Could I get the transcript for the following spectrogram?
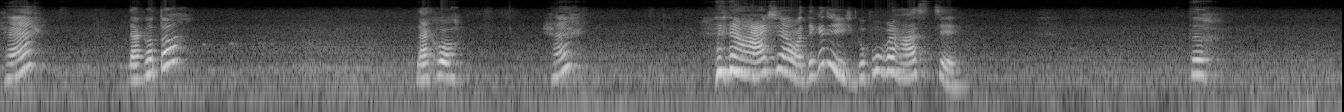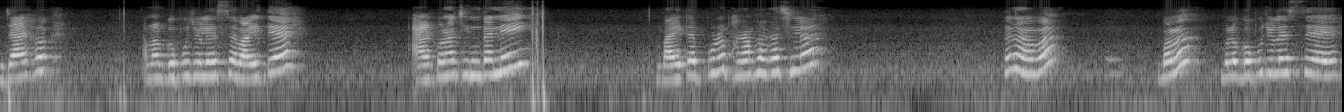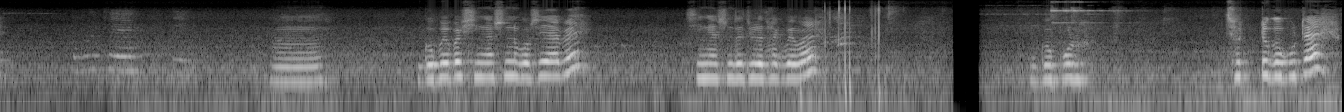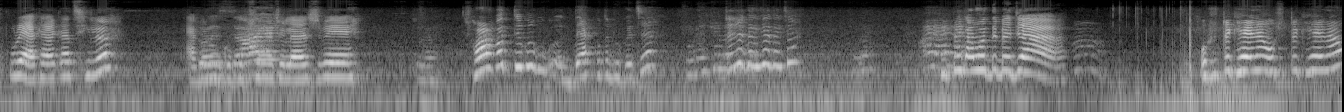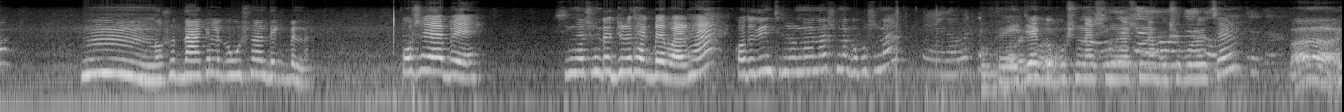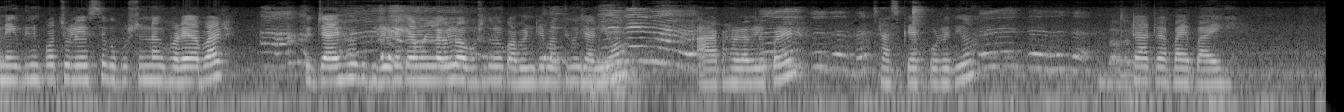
হ্যাঁ? দেখো তো। দেখো। হ্যাঁ? হাসে আবার, দেখেছিস? গপু আবার হাসছে। তো, যাই হোক, আমার গপু চলে এসছে বাড়িতে। আর কোনো চিন্তা নেই। বাড়িটা পুরো ফাঁকা ফাঁকা ছিল। তাই না, বাবা? বলো বলো, গপু চলে এসছে। গপু এবার সিংহাসনে বসে যাবে। সিংহাসনটা জুড়ে থাকবে এবার। গপুর ছোট্ট গপুটা পুরো একা একা ছিল। এখন গপুর সঙ্গে চলে আসবে। সরকার তুই দেখ কোথায় ঢুকেছে। দেখছে দেখছে দেখছে পিঁপড়ে কামড় দেবে যা। ওষুধটা খেয়ে নাও ওষুধটা খেয়ে নাও। হুম ওষুধ না খেলে গবেষণা দেখবে না। যাবে। সিংহাসনটা জুড়ে থাকবে এবার হ্যাঁ? কতদিন ছিল না না শোনা গবেষণা তো এই যে গোপুসোনা সিংহাসনে বসে পড়েছে। অনেকদিন পর চলে এসছে এসেছে না ঘরে আবার। তো যাই হোক ভিডিওটা কেমন লাগল অবশ্যই তোমার কমেন্টের মাধ্যমে জানিও। আর ভালো লাগলে পরে সাবস্ক্রাইব করে দিও। Tata bye bye.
